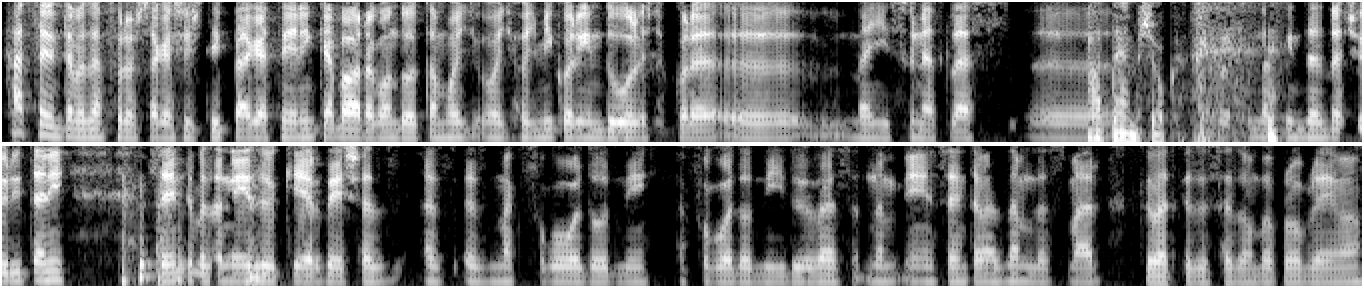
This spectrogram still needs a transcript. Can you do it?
Hát szerintem ezen fölösleges is tippelgetni, én inkább arra gondoltam, hogy, hogy, hogy mikor indul, és akkor ö, mennyi szünet lesz. Ö, hát nem sok. Tudnak mindent becsűríteni. Szerintem ez a néző néző kérdés, ez, ez, ez meg fog oldódni, meg fog oldódni idővel. Nem, én szerintem ez nem lesz már következő szezonban probléma.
